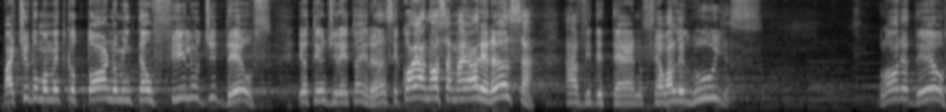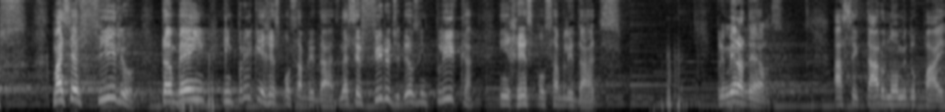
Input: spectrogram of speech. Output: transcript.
a partir do momento que eu torno-me então filho de Deus, eu tenho direito à herança. E qual é a nossa maior herança? A vida eterna, o céu, aleluias. Glória a Deus. Mas ser filho também implica em responsabilidades, né? Ser filho de Deus implica em responsabilidades. Primeira delas, aceitar o nome do Pai.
